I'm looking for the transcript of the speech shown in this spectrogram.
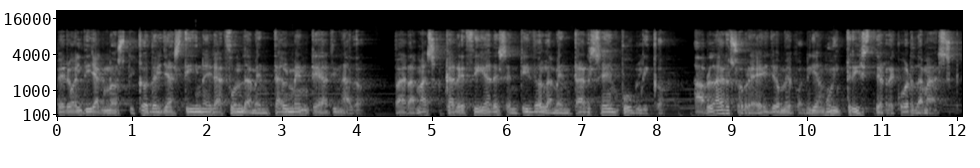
Pero el diagnóstico de Justin era fundamentalmente atinado. Para Musk carecía de sentido lamentarse en público. Hablar sobre ello me ponía muy triste, recuerda Musk.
